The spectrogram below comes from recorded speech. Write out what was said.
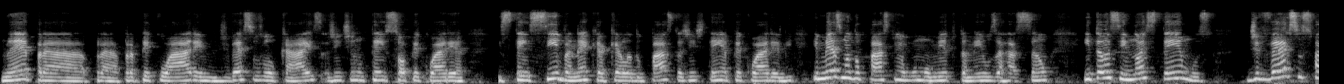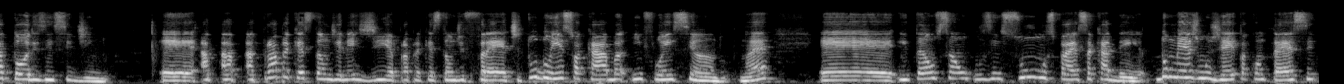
né, para pecuária em diversos locais. A gente não tem só pecuária extensiva, né, que é aquela do pasto, a gente tem a pecuária ali, e mesmo a do pasto em algum momento também usa ração. Então, assim, nós temos diversos fatores incidindo. É, a, a, própria questão de energia, a própria questão de frete, tudo isso acaba influenciando, né? É, então, são os insumos para essa cadeia. Do mesmo jeito acontece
